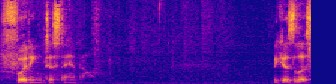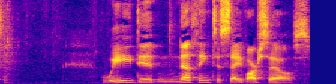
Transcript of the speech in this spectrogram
footing to stand on. Because listen, we did nothing to save ourselves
